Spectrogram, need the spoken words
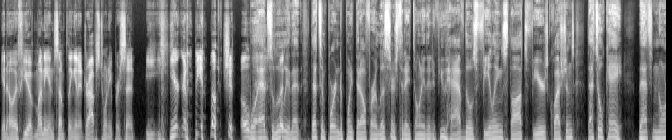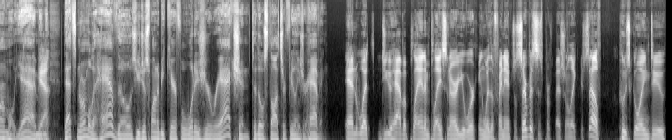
you know, if you have money in something and it drops 20%, you're going to be emotional. Well, absolutely, and that that's important to point that out for our listeners today, Tony. That if you have those feelings, thoughts, fears, questions, that's okay. That's normal. Yeah, I mean, Yeah. that's normal to have those. You just want to be careful. What is your reaction to those thoughts or feelings you're having? And what do you have a plan in place, and are you working with a financial services professional like yourself who's going to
